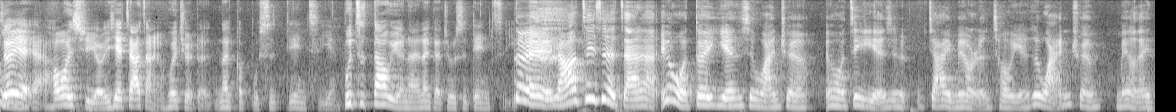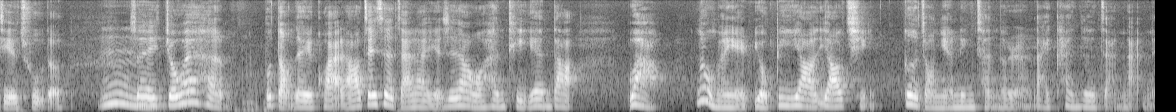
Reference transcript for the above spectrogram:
所以或许有一些家长也会觉得那个不是电子烟，不知道原来那个就是电子烟。对，然后这次的展览，因为我对烟是完全，因为我自己也是家里没有人抽烟，是完全没有在接触的，嗯，所以就会很不懂这一块。然后这次的展览也是让我很体验到，哇，那我们也有必要邀请各种年龄层的人来看这个展览呢。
